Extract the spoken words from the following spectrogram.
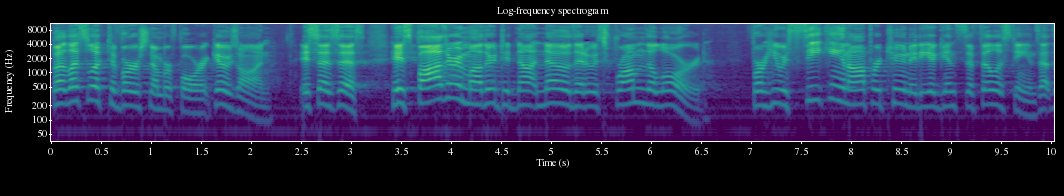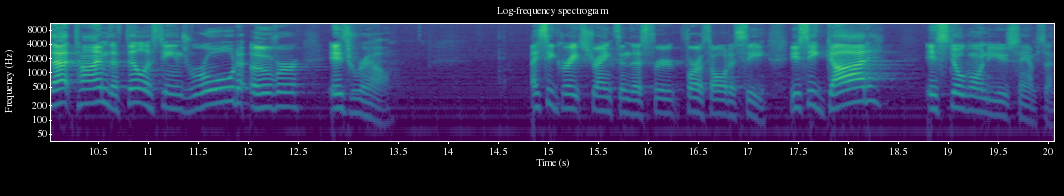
But let's look to verse number four. It goes on. It says this His father and mother did not know that it was from the Lord, for he was seeking an opportunity against the Philistines. At that time, the Philistines ruled over Israel. I see great strength in this for, for us all to see. You see, God is still going to use Samson.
